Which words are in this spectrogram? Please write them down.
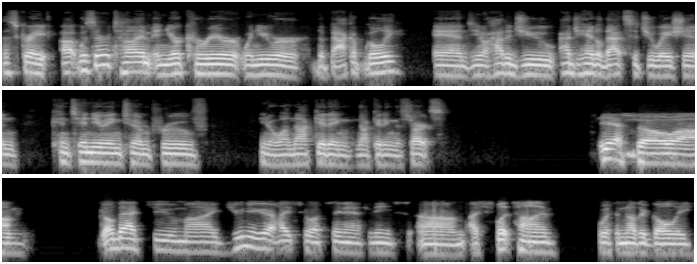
that's great. Uh, was there a time in your career when you were the backup goalie, and you know how did you how did you handle that situation, continuing to improve, you know, while not getting not getting the starts? Yeah, so um, go back to my junior year at high school at St. Anthony's. Um, I split time with another goalie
